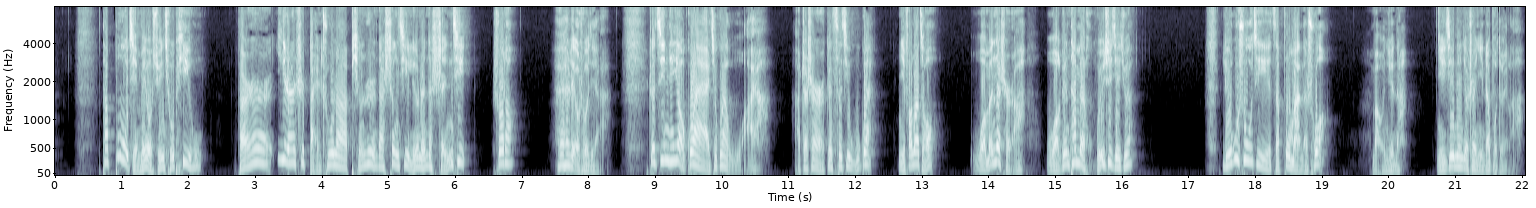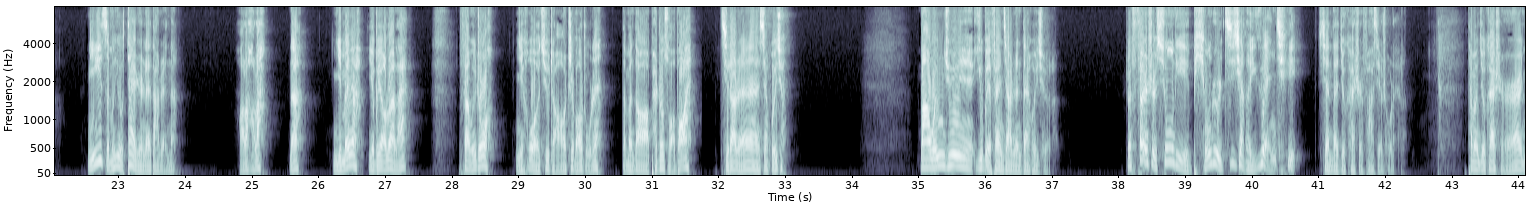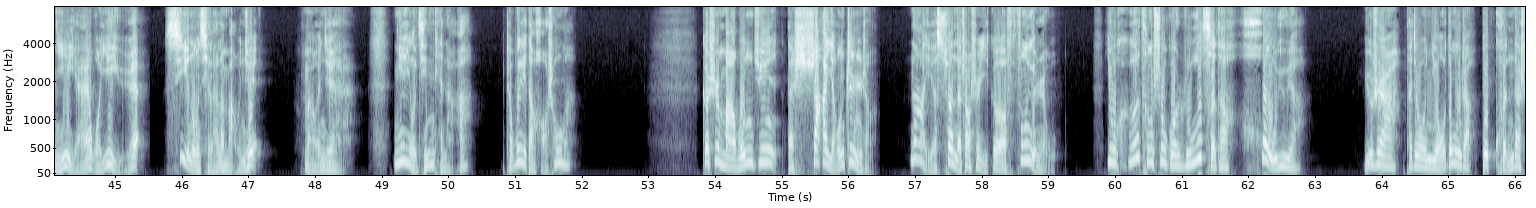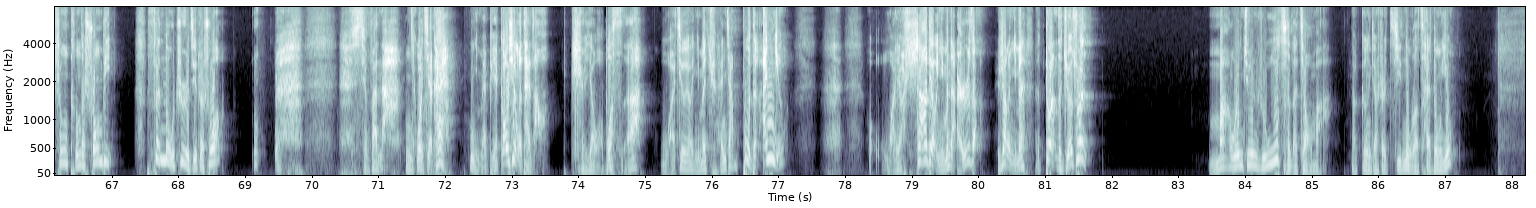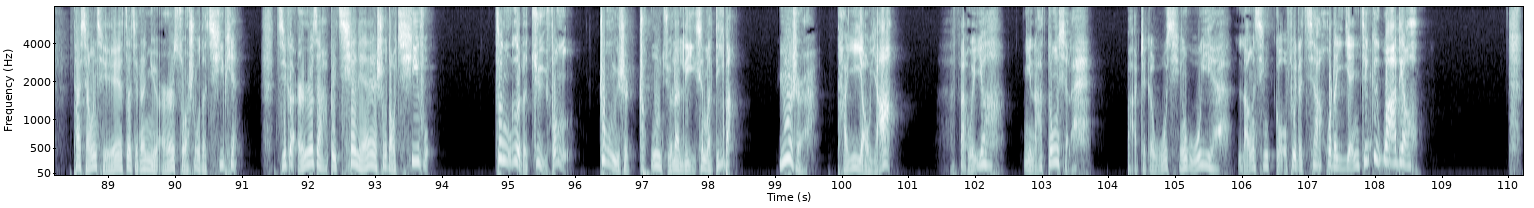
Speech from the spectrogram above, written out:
他不仅没有寻求庇护，反而依然是摆出了平日那盛气凌人的神气，说道：“哎，刘书记，这今天要怪就怪我呀！啊，这事儿跟司机无关，你放他走。我们的事儿啊，我跟他们回去解决。”刘书记则不满地说：“马文军呐，你今天就是你的不对了，你怎么又带人来打人呢？好了好了，那你们呀也不要乱来。范维忠，你和我去找治保主任，咱们到派出所报案。其他人先回去。”马文军又被范家人带回去了。这范氏兄弟平日积下的怨气，现在就开始发泄出来了。他们就开始你一言我一语。戏弄起来了，马文军，马文军，你也有今天呐啊！这味道好受吗？可是马文军在沙洋镇上，那也算得上是一个风云人物，又何曾受过如此的厚遇啊？于是啊，他就扭动着被捆得生疼的双臂，愤怒至极的说：“姓范的，你给我解开！你们别高兴的太早，只要我不死。”我就要你们全家不得安宁，我我要杀掉你们的儿子，让你们断子绝孙。马文军如此的叫骂，那更加是激怒了蔡东英。他想起自己的女儿所受的欺骗，几个儿子被牵连受到欺负，憎恶的飓风终于是冲决了理性的堤坝。于是他一咬牙：“范维英，你拿东西来。”把这个无情无义、狼心狗肺的家伙的眼睛给挖掉。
